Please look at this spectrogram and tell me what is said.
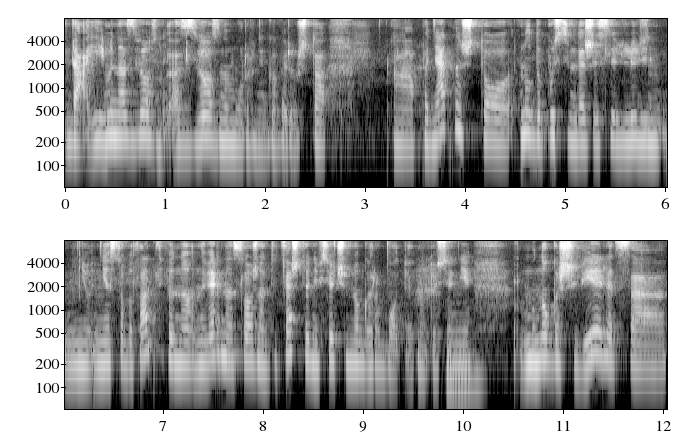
да, я именно о, звезд, о звездном уровне говорю, что понятно, что, ну, допустим, даже если люди не, особо талантливые, но, наверное, сложно отрицать, что они все очень много работают. Ну, то есть mm-hmm. они много шевелятся,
